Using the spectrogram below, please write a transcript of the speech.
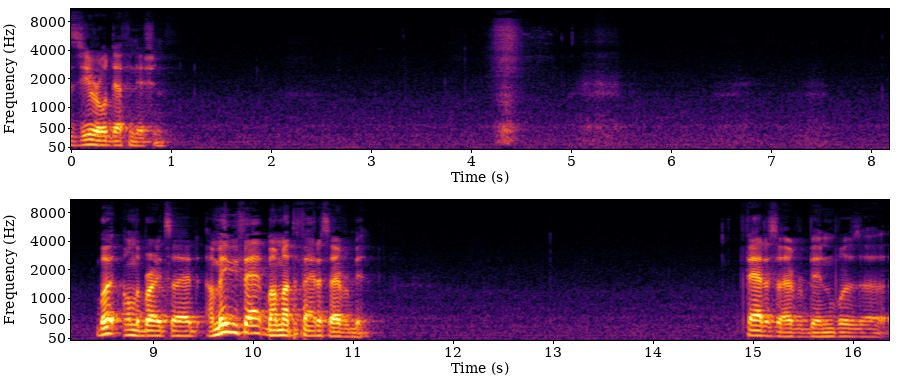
Zero definition. But on the bright side, I may be fat, but I'm not the fattest I've ever been. Fattest I've ever been was uh,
